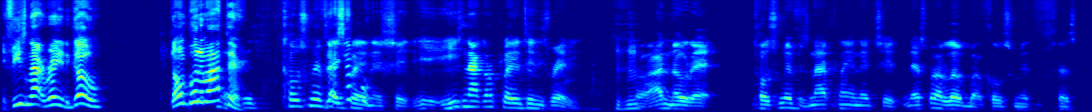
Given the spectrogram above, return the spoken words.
if he's not ready to go, don't put him out there. Coach Smith That's ain't playing that shit. He, he's not gonna play until he's ready. Mhm. So I know that Coach Smith is not playing that shit, and that's what I love about Coach Smith because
